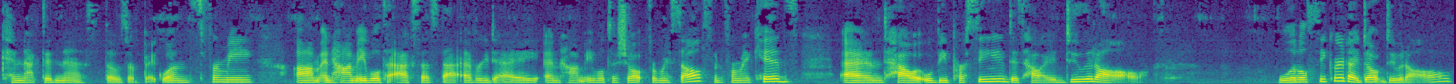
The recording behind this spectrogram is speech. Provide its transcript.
connectedness. Those are big ones for me. Um, and how I'm able to access that every day, and how I'm able to show up for myself and for my kids, and how it will be perceived is how I do it all. Little secret I don't do it all,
